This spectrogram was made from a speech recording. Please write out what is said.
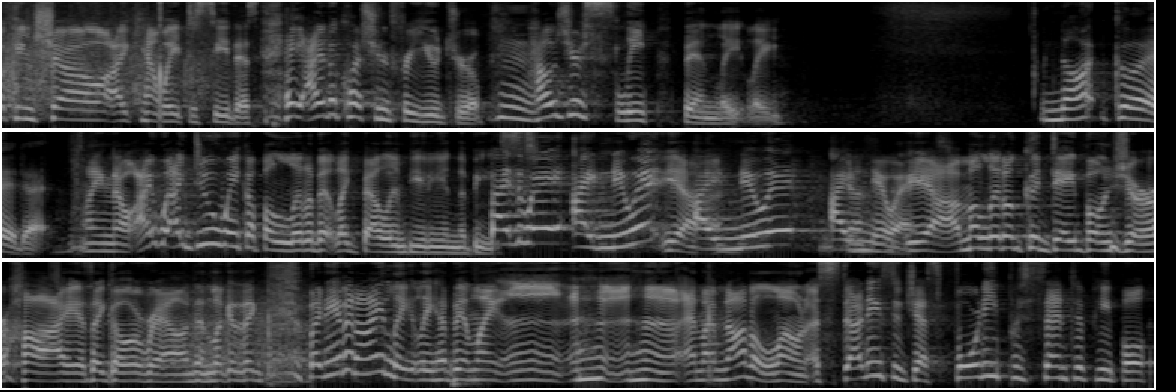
cooking show. I can't wait to see this. Hey, I have a question for you, Drew. Hmm. How's your sleep been lately? Not good. I know. I, I do wake up a little bit like Belle and Beauty and the Beast. By the way, I knew it. Yeah. I knew it. I Yeah. knew it. Yeah, I'm a little good day bonjour high as I go around and look at things. But even I lately have been like, uh, uh, uh, uh and I'm not alone. A study suggests 40% of people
